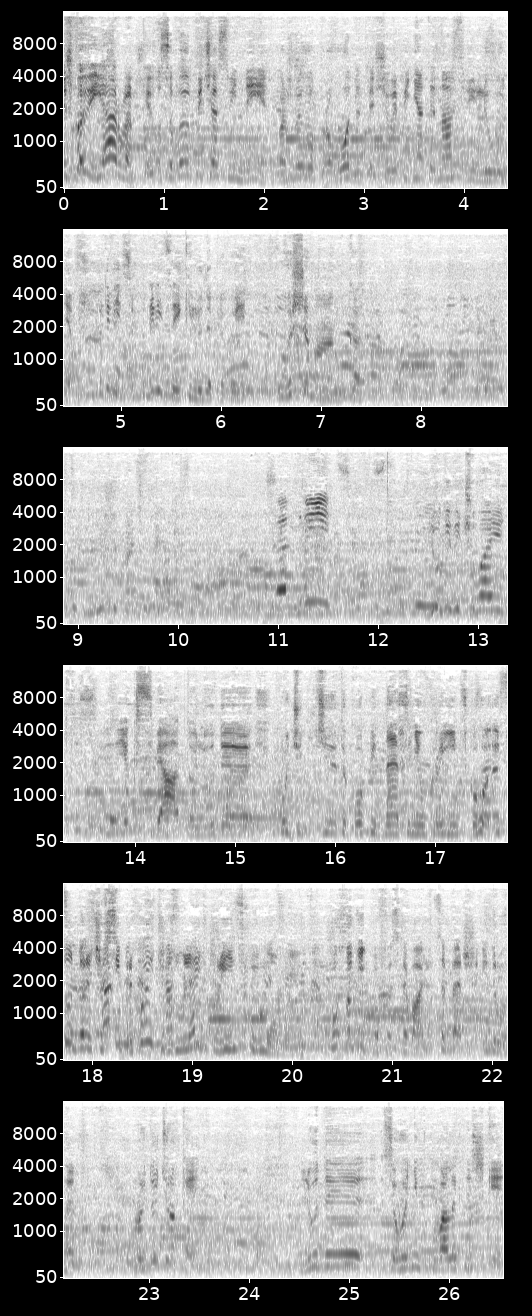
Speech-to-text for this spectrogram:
Книжкові ярмарки, особливо під час війни, важливо проводити, щоб підняти настрій людям. Подивіться, подивіться, які люди приходять у вишиванках. Люди відчувають як свято, люди хочуть е, такого піднесення українського. І тут, до речі, всі приходять і розмовляють українською мовою. Походіть по фестивалю, це перше. І друге, пройдуть роки. Люди сьогодні купували книжки.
